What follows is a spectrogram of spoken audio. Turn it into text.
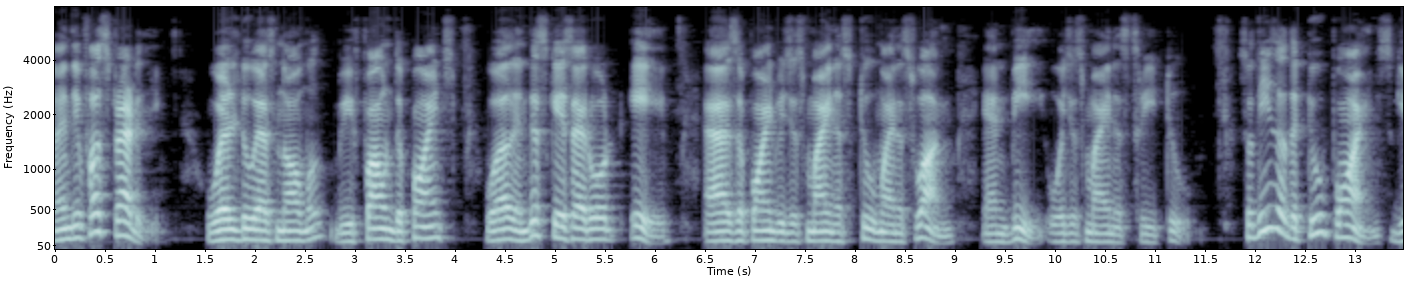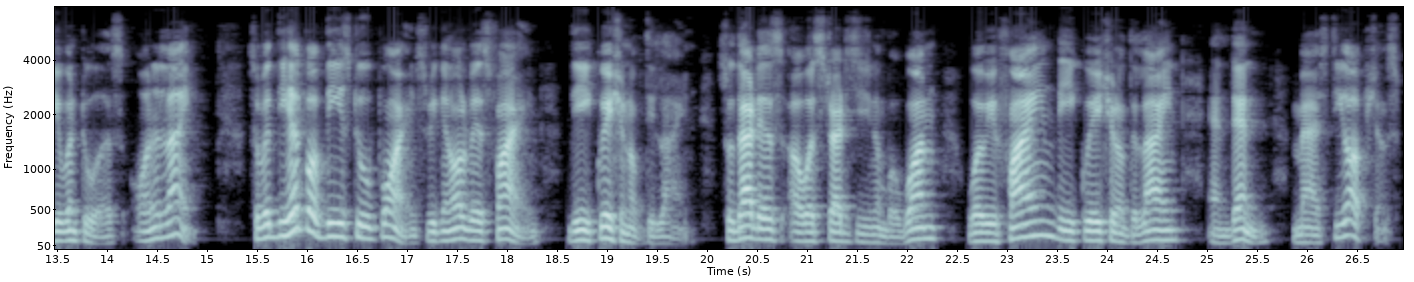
Now in the first strategy, we'll do as normal. We found the points. Well, in this case, I wrote A as a point which is minus 2, minus 1, and B, which is minus 3, 2. So these are the two points given to us on a line. So with the help of these two points, we can always find the equation of the line. So that is our strategy number one, where we find the equation of the line and then match the options.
